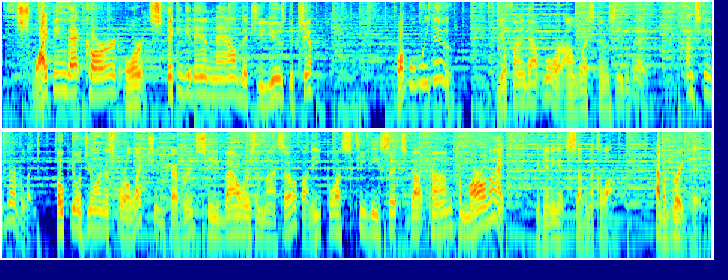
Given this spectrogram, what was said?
swiping that card or sticking it in now that you use the chip, what will we do? You'll find out more on West Tennessee Today. I'm Steve Beverly. Hope you'll join us for election coverage, Steve Bowers and myself, on eplustv6.com tomorrow night beginning at 7 o'clock. Have a great day.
